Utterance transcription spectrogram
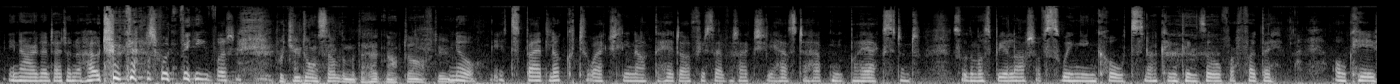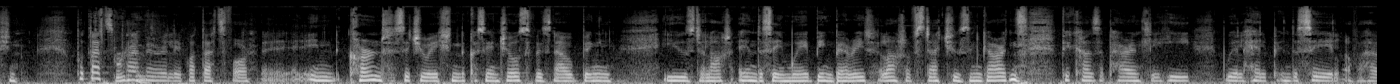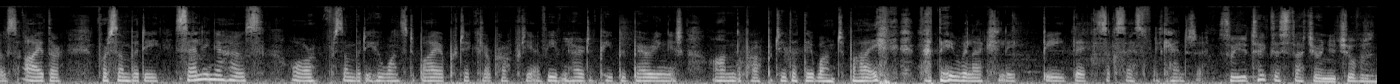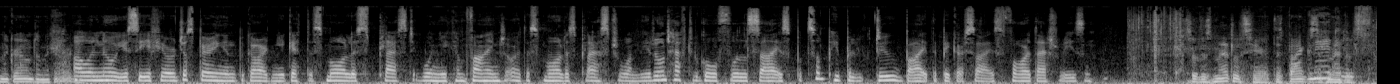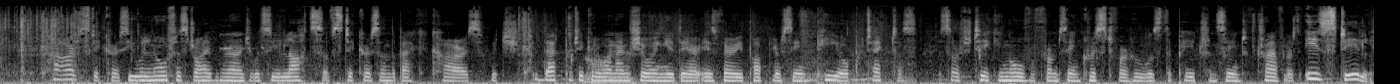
In Ireland, I don't know how true that would be, but But you don't sell them with the head knocked off, do you? no, it's bad luck to actually knock the head off yourself. It actually has to happen by accident. So there must be a lot of swinging coats, knocking things over for the occasion. But that's, brilliant. primarily what that's for. Uh, in current situation, because St Joseph is now being used a lot in the same way, being buried, a lot of statues in gardens, because apparently he will help in the sale of a house, either for somebody selling a house or for somebody who wants to buy a particular property. I've even heard of people burying it on the property that they want to buy, that they will actually be the successful candidate. So you take this statue and you shove it in the ground in the garden. Oh well, no. You see, if you're just burying in the garden, you get the smallest plastic one you can find, or the smallest plaster one. You don't have to go full size, but some people do buy the bigger size for that reason. So there's medals here. There's bags of medals. Car stickers. You will notice driving around, you will see lots of stickers on the back of cars. Which that particular Oh, one yeah. I'm showing you there is very popular. Saint Pio protect us, sort of taking over from Saint Christopher, who was the patron saint of travellers, is still,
